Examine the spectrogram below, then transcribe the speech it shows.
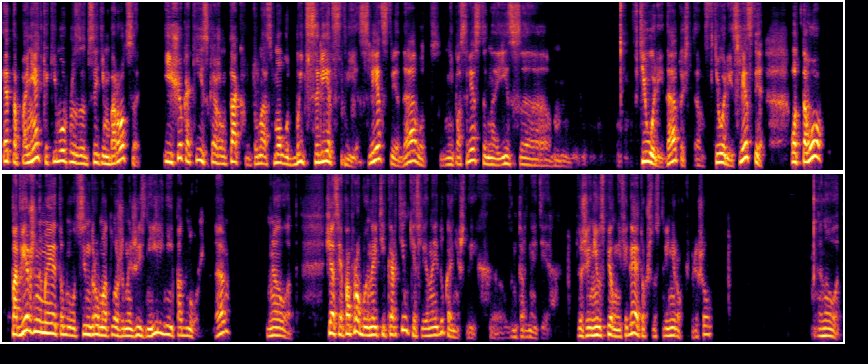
это понять, каким образом с этим бороться, и еще какие, скажем так, вот у нас могут быть следствия, следствия, да, вот непосредственно из, э, в теории, да, то есть э, в теории следствия от того, подвержены мы этому синдрому отложенной жизни или не подложены, да? Ну вот. Сейчас я попробую найти картинки, если я найду, конечно, их э, в интернете. Потому что я не успел нифига, я только что с тренировки пришел. Ну вот.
